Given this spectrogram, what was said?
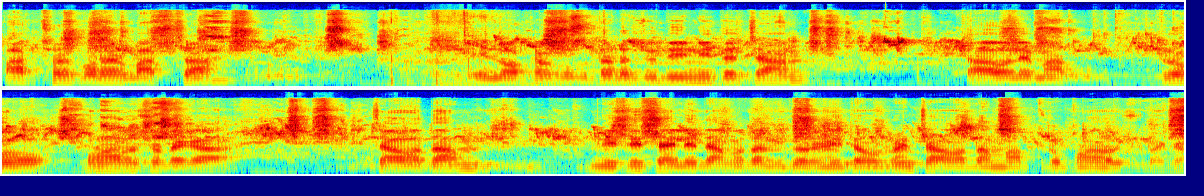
পাঁচ ছয় পরের বাচ্চা। এই লক্ষা কবুতরটা যদি নিতে চান, তাহলে মাত্র পনেরোশো টাকা চাওয়া দাম। নিতে চাইলে দামাদামি করে নিতে পারবেন, চাওয়া দাম মাত্র পনেরোশো টাকা।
